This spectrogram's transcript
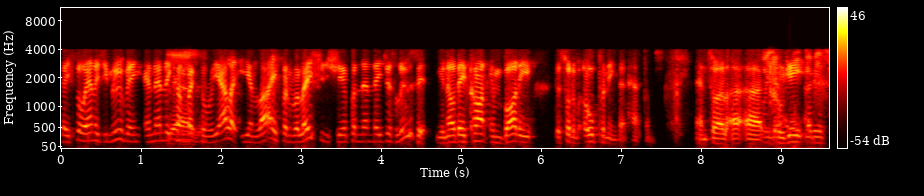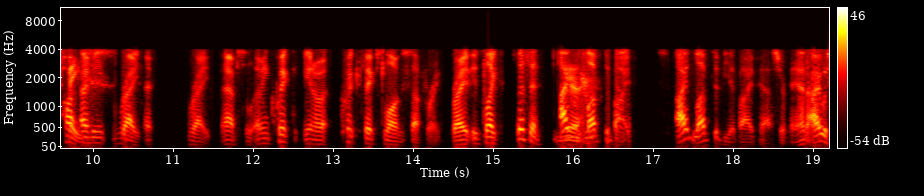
they feel energy moving, and then they come Yeah, back to reality and life and relationship, and then they just lose it. You know, they can't embody the sort of opening that happens. And so, uh, uh, Well, yeah, create I mean, space. I mean, right, uh, right, absolutely. I mean, quick, you know, quick fix, long suffering, right? It's like, listen, I would love to bypass. I'd love to be a bypasser, man. I would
